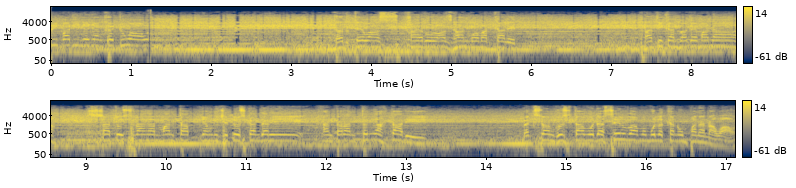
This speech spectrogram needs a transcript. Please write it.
pribadinya yang kedua. Tertewas Khairul Azhan Muhammad Khalid. Perhatikan bagaimana satu serangan mantap yang dicetuskan dari hantaran tengah tadi. Maxon Gustavo da Silva memulakan umpanan awal.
